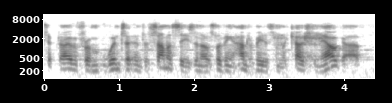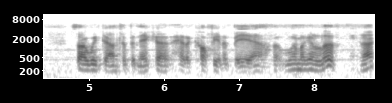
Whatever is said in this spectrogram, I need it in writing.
Tipped over from winter into summer season. I was living 100 metres from the coast in the Algarve. So I went down to Beneka, had a coffee and a beer. I thought, where am I going to live? You know.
